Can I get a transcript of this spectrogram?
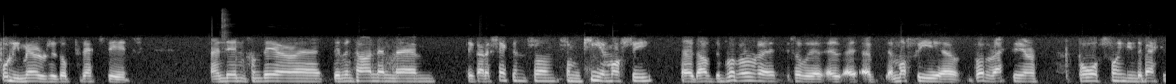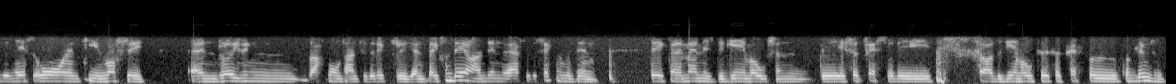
fully merited up to that stage. And then from there, uh, they went on and um, they got a second from from Keane Murphy, uh, of the brother, uh, so a, a, a Murphy uh, brother actor both finding the back of the net, Owen and Keane Murphy, and driving Rockmount onto the victory. And like from there on, then after the second was in, they kind of managed the game out and they successfully saw the game out to a successful conclusion.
